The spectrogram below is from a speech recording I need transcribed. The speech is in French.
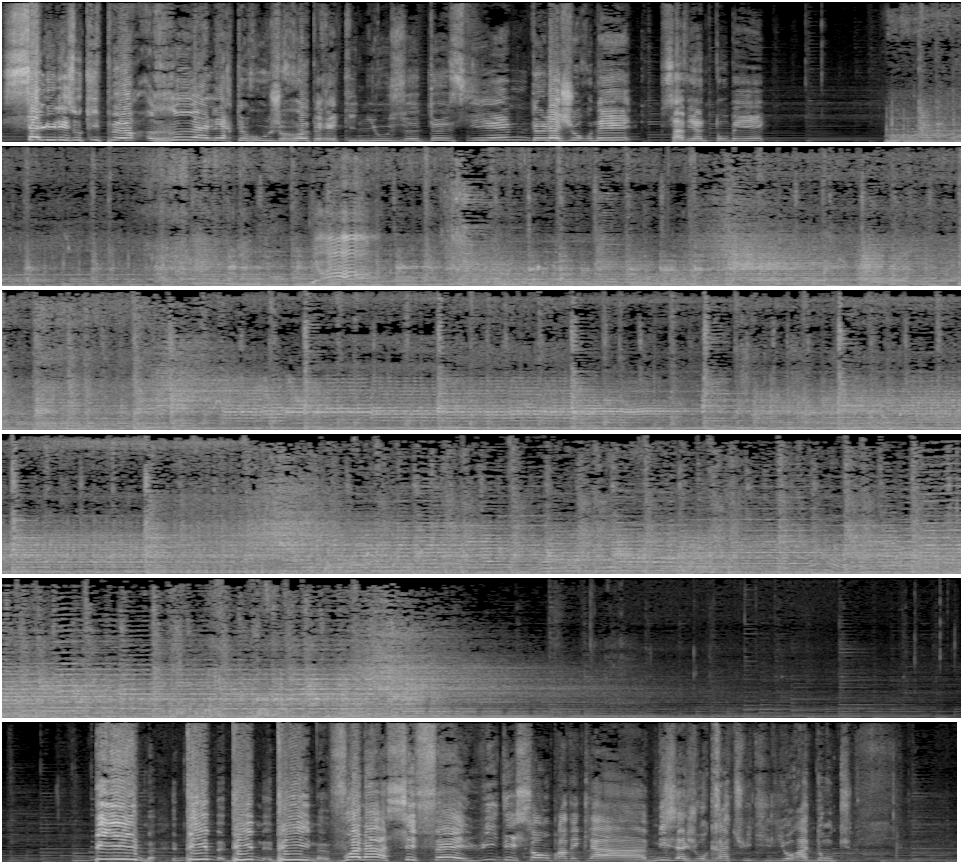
Salut les Okeepers, re-alerte rouge, re-breaking news, deuxième de la journée, ça vient de tomber. Ah Bim Bim Bim Voilà, c'est fait 8 décembre avec la mise à jour gratuite, il y aura donc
